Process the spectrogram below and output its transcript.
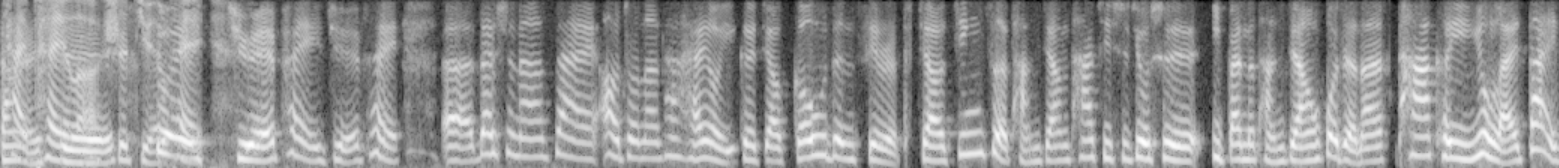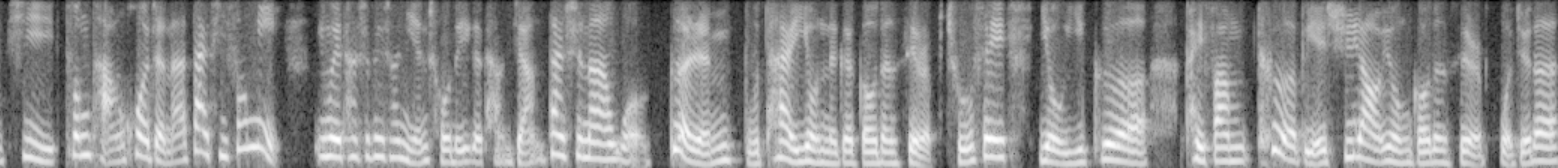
太配了，是绝配，绝配，绝配。呃，但是呢，在澳洲呢，它还有一个叫 golden syrup，叫金色糖浆，它其实就是一般的糖浆，或者呢，它可以用来代替枫糖，或者呢，代替蜂蜜，因为它是非常粘稠的一个糖浆。但是呢，我个人不太用那个 golden syrup，除非有一个配方特别需要用 golden syrup，我觉得。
